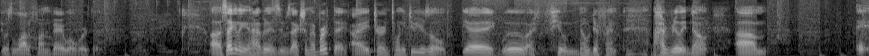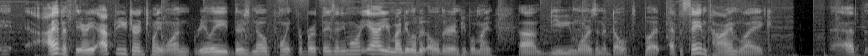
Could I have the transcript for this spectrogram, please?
it was a lot of fun, very well worth it. Uh, second thing that happened is it was actually my birthday. I turned 22 years old. Yay! Woo! I feel no different. I really don't. Um, it, I have a theory. After you turn 21, really, there's no point for birthdays anymore. Yeah, you might be a little bit older and people might um, view you more as an adult, but at the same time, like, at the,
